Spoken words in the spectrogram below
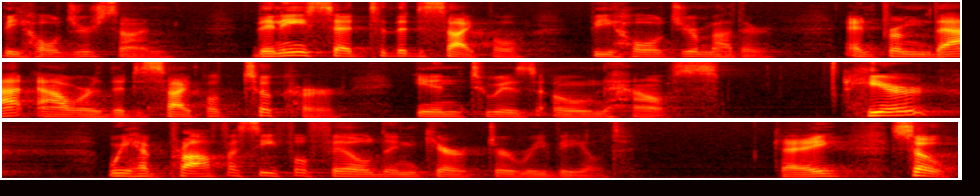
behold your son. Then he said to the disciple, Behold your mother. And from that hour, the disciple took her into his own house. Here, we have prophecy fulfilled and character revealed. Okay? So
